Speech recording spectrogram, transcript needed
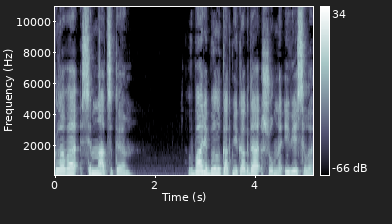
Глава 17. В баре было как никогда шумно и весело.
